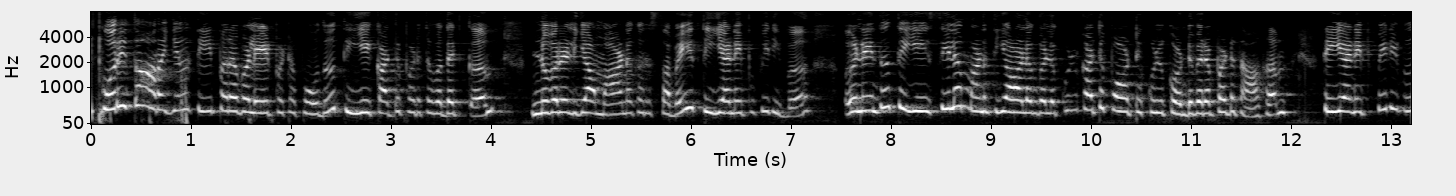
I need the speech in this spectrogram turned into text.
குறித்த அறையில் தீப்பரவல் ஏற்பட்ட போது தீயை கட்டுப்படுத்துவதற்கு நுவரெலியா மாநகர சபை தீயணைப்பு பிரிவு இணைந்து தீயை சில மணத்தியாளங்களுக்குள் கட்டுப்பாட்டுக்குள் கொண்டு வரப்பட்டதாக தீயணைப்பு பிரிவு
